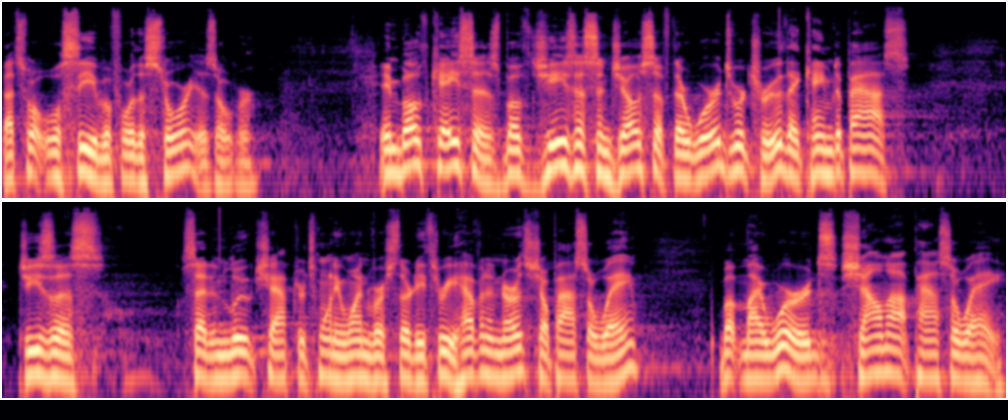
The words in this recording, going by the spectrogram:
That's what we'll see before the story is over. In both cases, both Jesus and Joseph, their words were true, they came to pass. Jesus said in Luke chapter 21, verse 33 Heaven and earth shall pass away, but my words shall not pass away.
